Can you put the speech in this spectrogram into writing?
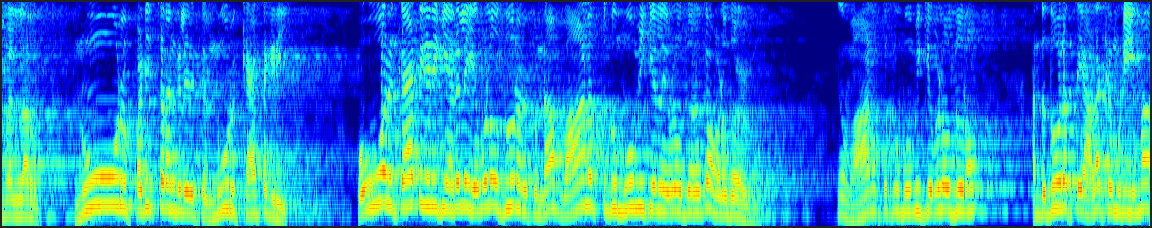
இவல்லர் நூறு படித்தரங்கள் இருக்கிற நூறு கேட்டகரி. ஒவ்வொரு கேட்டகரிக்கும் இடையில எவ்வளோ தூரம் இருக்குன்னா வானத்துக்கும் பூமிக்கு எவ்வளோ தூரம் இருக்கோ அவ்வளோ தூரம் இருக்கும். வானத்துக்கும் பூமிக்கு எவ்வளோ தூரம்? அந்த தூரத்தை அளக்க முடியுமா?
